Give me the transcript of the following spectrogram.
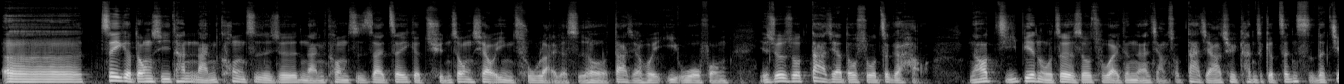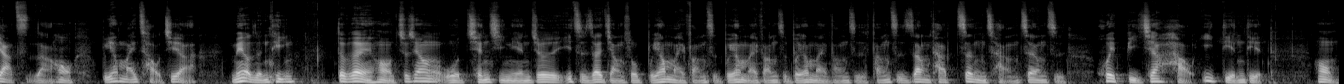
呃，这个东西它难控制就是难控制，在这个群众效应出来的时候，大家会一窝蜂，也就是说，大家都说这个好，然后即便我这个时候出来跟大家讲说，大家去看这个真实的价值，然后不要买炒价，没有人听。对不对哈？就像我前几年就是一直在讲说，不要买房子，不要买房子，不要买房子，房子让它正常这样子会比较好一点点哦。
